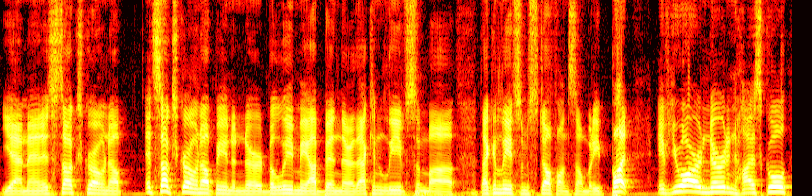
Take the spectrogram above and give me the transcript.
Yeah, man, it sucks growing up. It sucks growing up being a nerd. Believe me, I've been there. That can leave some, uh, that can leave some stuff on somebody. But if you are a nerd in high school,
